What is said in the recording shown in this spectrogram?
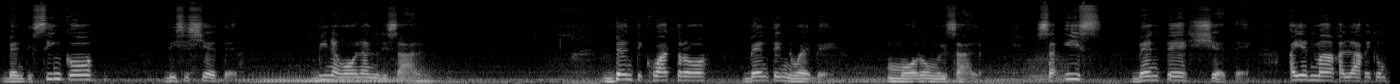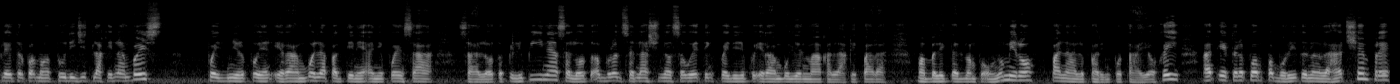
25, 17, Binangonan, Rizal. 24, 29, Morong Rizal. Sa East 27. Ayan mga kalaki kompleto pa mga 2 digit lucky numbers. Pwede nyo po yan i-rumble ha. Pag tinayaan nyo po yan sa, sa Lotto Pilipinas, sa Lotto Abroad, sa National, sa Wedding, pwede nyo po i-rumble yan mga kalaki para mabaliktad man po ang numero, panalo pa rin po tayo. Okay? At ito na po ang paborito ng lahat. Siyempre,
